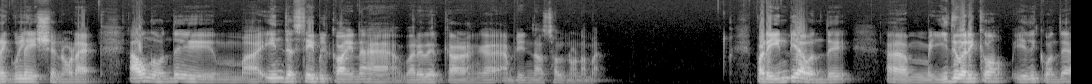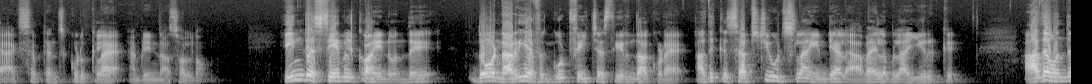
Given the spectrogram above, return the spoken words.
ரெகுலேஷனோட அவங்க வந்து இந்த ஸ்டேபிள் காயினை வரவேற்கிறாங்க அப்படின்னு தான் சொல்லணும் நம்ம. பட் இந்தியா வந்து um, இது வரைக்கும் இதுக்கு வந்து அக்செப்டன்ஸ் கொடுக்கல அப்படின்னு தான் சொல்லணும். இந்த ஸ்டேபிள் காயின் வந்து தோ நிறைய குட் ஃபீச்சர்ஸ் இருந்தால் கூட அதுக்கு சப்ஸ்டியூட்ஸ்லாம் இந்தியாவில் அவைலபிளாக இருக்குது அதை வந்து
